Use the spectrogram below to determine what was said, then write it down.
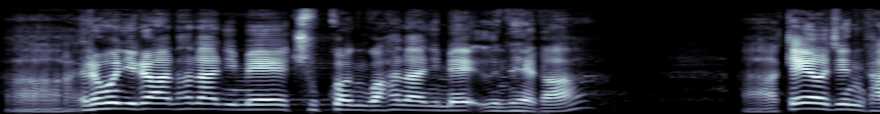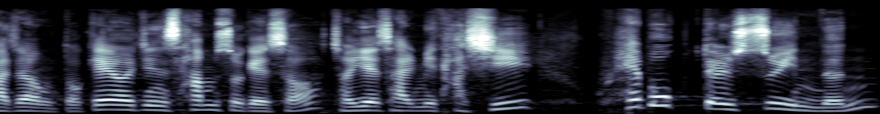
아, 여러분 이러한 하나님의 주권과 하나님의 은혜가 아, 깨어진 가정 또 깨어진 삶 속에서 저희의 삶이 다시 회복될 수 있는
